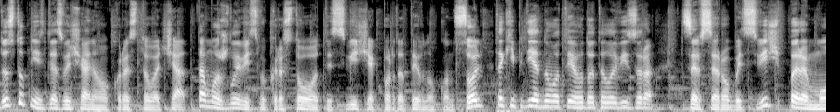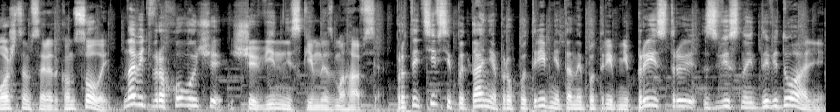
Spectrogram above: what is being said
доступність для звичайного користувача та можливість використовувати Switch як портативну консоль, так і під'єднувати його до телевізора, це все робить Switch переможцем серед консолей, навіть враховуючи, що він ні з ким не змагався. Проте ці всі питання про потрібні та непотрібні пристрої, звісно, індивідуальні.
